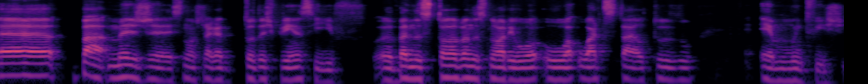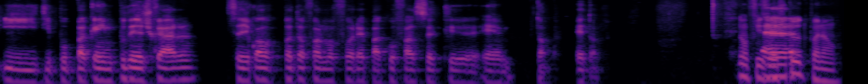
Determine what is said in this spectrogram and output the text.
Ah, pá, mas eh, isso não estraga toda a experiência e a banda, toda a banda sonora e o, o, o art style, tudo é muito fixe. E tipo, para quem puder jogar, seja qual plataforma for, é pá, que eu faça que é top, é top. Não fizeste Eh, tudo para não?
